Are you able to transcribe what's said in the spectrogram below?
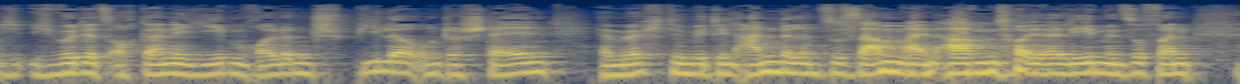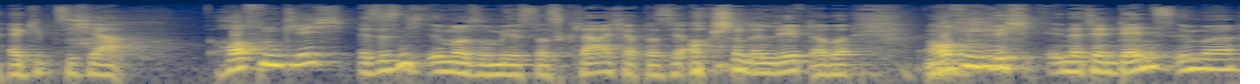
ich, ich würde jetzt auch gerne jedem Rollenspieler unterstellen, er möchte mit den anderen zusammen ein Abenteuer erleben. Insofern ergibt sich ja hoffentlich, es ist nicht immer so, mir ist das klar, ich habe das ja auch schon erlebt, aber hoffentlich in der Tendenz immer,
